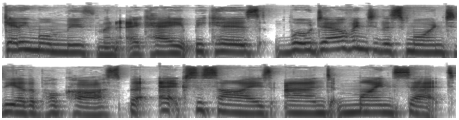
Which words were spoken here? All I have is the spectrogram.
getting more movement, okay? Because we'll delve into this more into the other podcast, but exercise and mindset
